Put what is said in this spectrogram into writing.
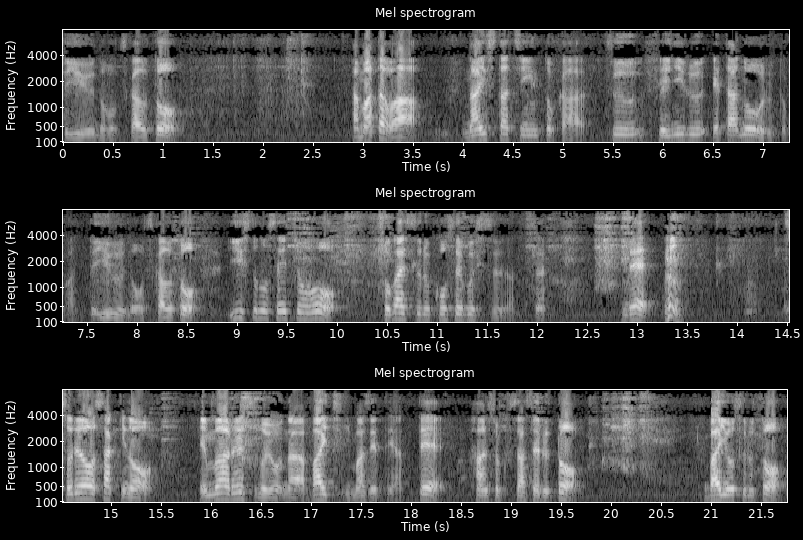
ていうのを使うとまたはナイスタチンとか2フェニルエタノールとかっていうのを使うとイーストの成長を阻害する抗生物質なんですね。で それをさっきの MRS のような培地に混ぜてやって繁殖させると培養すると,、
